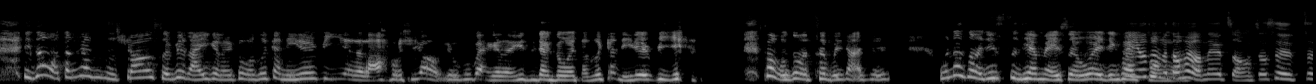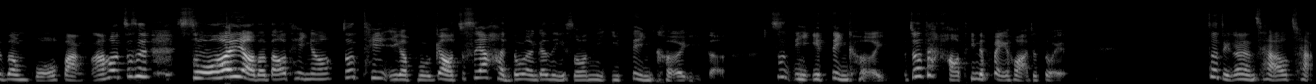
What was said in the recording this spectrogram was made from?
你知道我当下只需要随便来一个人跟我说：“干你一定毕业了啦！”我需要有五百个人一直这样跟我讲说：“干你一定毕业。”不然我根本撑不下去。我那时候已经四天没睡，我已经快疯了。YouTube 都会有那种就是自动播放，然后就是所有的都听哦，就听一个不够，就是要很多人跟你说你一定可以的，是你一定可以，就是好听的废话就对了。这几个人超长，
